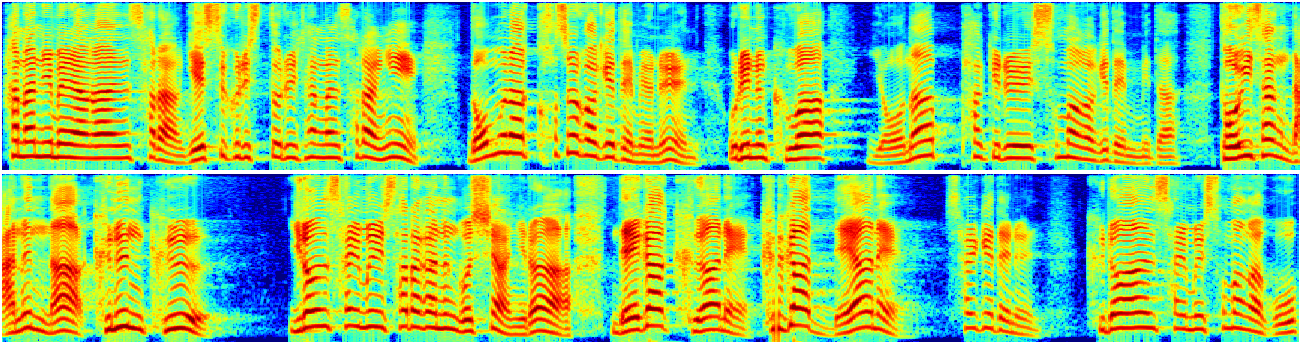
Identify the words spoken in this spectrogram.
하나님을 향한 사랑, 예수 그리스도를 향한 사랑이 너무나 커져가게 되면은 우리는 그와 연합하기를 소망하게 됩니다. 더 이상 나는 나, 그는 그 이런 삶을 살아가는 것이 아니라 내가 그 안에, 그가 내 안에 살게 되는 그러한 삶을 소망하고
